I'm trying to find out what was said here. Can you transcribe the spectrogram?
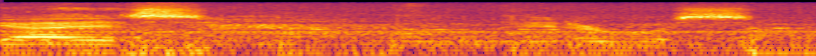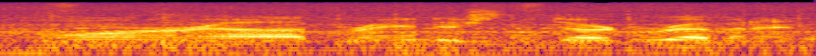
Guys later with some more uh, Brandish the Dark Revenant.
